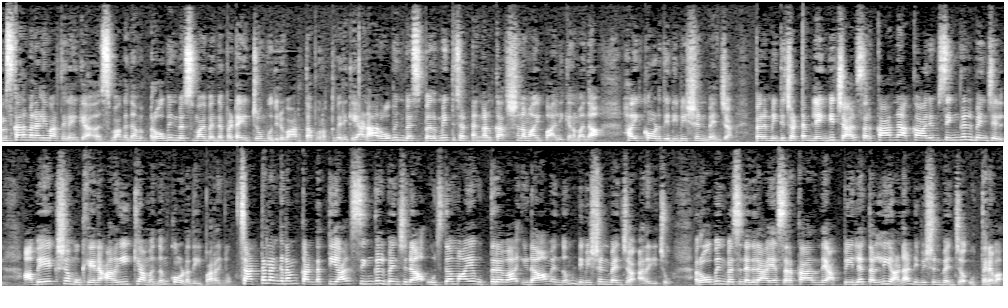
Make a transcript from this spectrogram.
നമസ്കാരം മലയാളി വാർത്തയിലേക്ക് സ്വാഗതം. റോബിൻ ബസുമായി ബന്ധപ്പെട്ട ഏറ്റവും പുതിയൊരു വാർത്ത പുറത്തുവരികയാണ്. റോബിൻ ബസ് പെർമിറ്റ് ചട്ടങ്ങൾ കർശനമായി പാലിക്കണമെന്ന് ഹൈക്കോടതി ഡിവിഷൻ ബെഞ്ച്. പെർമിറ്റ് ചട്ടം ലംഘിച്ചാൽ സർക്കാരിന് അക്കാര്യം സിംഗിൾ ബെഞ്ചിൽ അപേക്ഷ മുഖേന അറിയിക്കാമെന്നും കോടതി പറഞ്ഞു. ചട്ടലംഘനം കണ്ടെത്തിയാൽ സിംഗിൾ ബെഞ്ചിന് ഉചിതമായ ഉത്തരവ് ഇടാമെന്നും ഡിവിഷൻ ബെഞ്ച് അറിയിച്ചു. റോബിൻ ബസിനെതിരായ സർക്കാരിന്റെ അപ്പീൽ തള്ളിയാണ് ഡിവിഷൻ ബെഞ്ച് ഉത്തരവ്.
